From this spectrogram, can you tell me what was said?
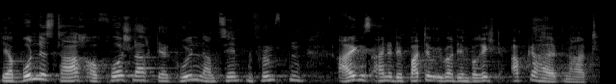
der Bundestag auf Vorschlag der GRÜNEN am 10.05. eigens eine Debatte über den Bericht abgehalten hat.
